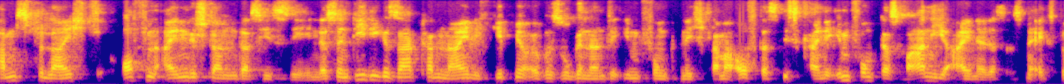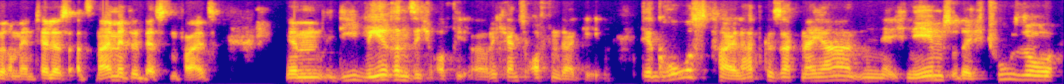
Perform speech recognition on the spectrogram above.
haben es vielleicht offen eingestanden, dass sie es sehen. Das sind die, die gesagt haben, nein, ich gebe mir eure sogenannte Impfung nicht. Klammer auf, das ist keine Impfung, das war nie eine, das ist ein experimentelles Arzneimittel bestenfalls. Ähm, die wehren sich off ganz offen dagegen. Der Großteil hat gesagt, na ja, ich nehme es oder ich tue so.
